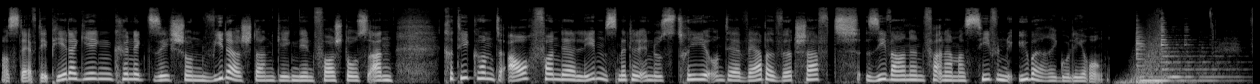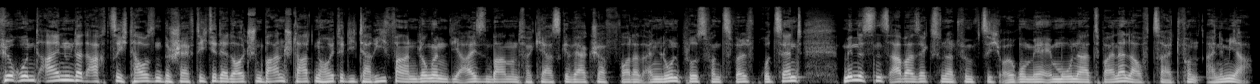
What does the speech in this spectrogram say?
Aus der FDP dagegen kündigt sich schon Widerstand gegen den Vorstoß an. Kritik kommt auch von der Lebensmittelindustrie und der Werbewirtschaft. Sie warnen vor einer massiven Überregulierung. Für rund 180.000 Beschäftigte der Deutschen Bahn starten heute die Tarifverhandlungen. Die Eisenbahn- und Verkehrsgewerkschaft fordert einen Lohnplus von 12 Prozent, mindestens aber 650 Euro mehr im Monat bei einer Laufzeit von einem Jahr.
